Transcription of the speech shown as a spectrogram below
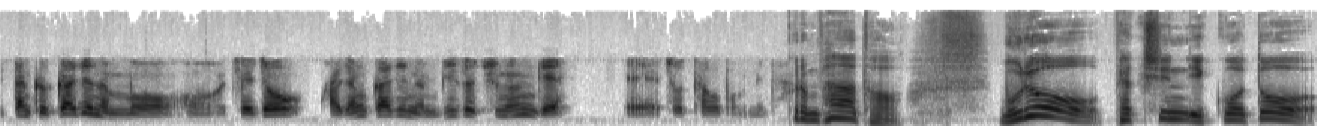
일단 그까지는 뭐 어, 제조 과정까지는 믿어주는 게 예, 좋다고 봅니다. 그럼 하나 더 무료 백신 있고 또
